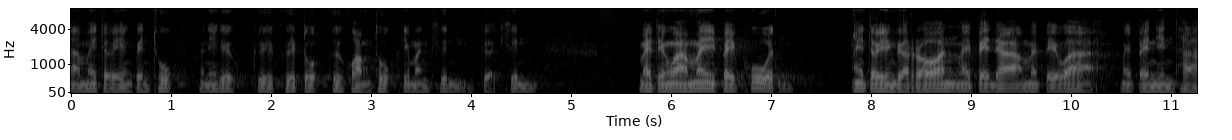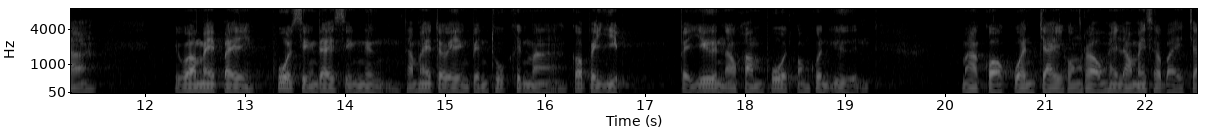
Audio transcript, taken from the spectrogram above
ทำให้ตัวเองเป็นทุกข์อันนี้คือคือคือตัวคือความทุกข์ที่มันขึ้นเกิดขึ้น หมายถึงว่าไม่ไปพูด ให้ตัวเองเดือดร้อน ไม่ไปด่าไม่ไปว่า ไม่ไปนินทา หรือว่าไม่ไปพูดสิ่งใดสิ่งหนึ่งทำให้ตัวเองเป็นทุกข์ขึ้นมา ก็ไปหยิบไปยื่นเอาคำพูดของคนอื่น มาก่อกวนใจของเราให้เราไม่สบายใจ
